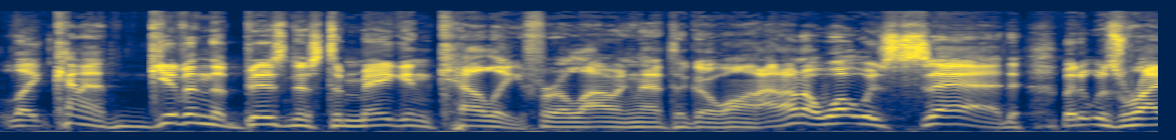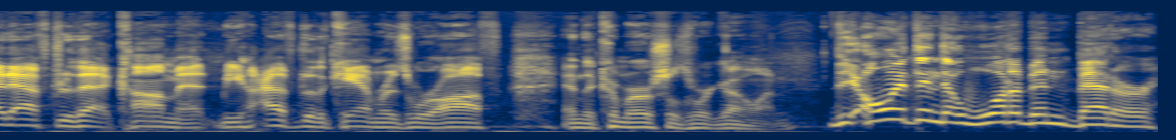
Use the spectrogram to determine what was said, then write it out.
like kind of giving the business to Megyn Kelly for allowing that to go on. I don't know what was said, but it was right after that comment, after the cameras were off and the commercials were going. The only thing that would have been better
